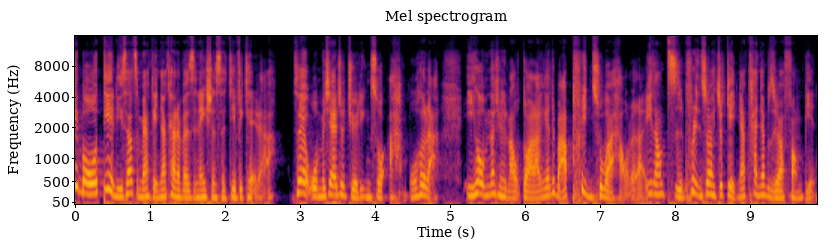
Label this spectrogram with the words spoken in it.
啊，你没电你是要怎么样给人家看的 vaccination certificate 啊？所以我们现在就决定说啊，不会啦，以后我们那群老大了，应该就把它 print 出来好了啦，一张纸 print 出来就给人家看，这样不是比较方便？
